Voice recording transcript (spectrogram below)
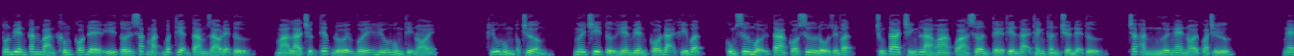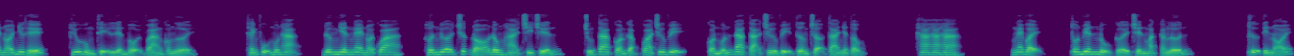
Tôn viên căn bản không có để ý tới sắc mặt bất thiện tam giáo đệ tử, mà là trực tiếp đối với hữu hùng thị nói, hữu hùng tộc trưởng, ngươi chi tử hiên viên có đại khí vận, cùng sư mội ta có sư đồ duyên phận, chúng ta chính là hoa quả sơn tề thiên đại thánh thân truyền đệ tử, chắc hẳn ngươi nghe nói qua chứ? Nghe nói như thế, hữu hùng thị liền vội vàng con người. Thánh phụ muôn hạ, đương nhiên nghe nói qua, hơn nữa trước đó đông hải chi chiến, chúng ta còn gặp qua chư vị, còn muốn đa tạ chư vị tương trợ ta nhân tộc. Ha ha ha. Nghe vậy, tôn viên nụ cười trên mặt càng lớn. Tự tin nói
